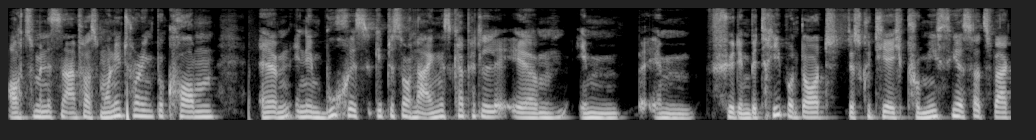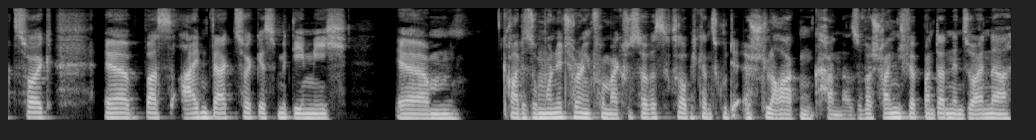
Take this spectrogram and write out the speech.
auch zumindest ein einfaches Monitoring bekommen. Ähm, in dem Buch ist, gibt es noch ein eigenes Kapitel ähm, im, im, für den Betrieb und dort diskutiere ich Prometheus als Werkzeug, äh, was ein Werkzeug ist, mit dem ich ähm, gerade so Monitoring von Microservices, glaube ich, ganz gut erschlagen kann. Also wahrscheinlich wird man dann in so einer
